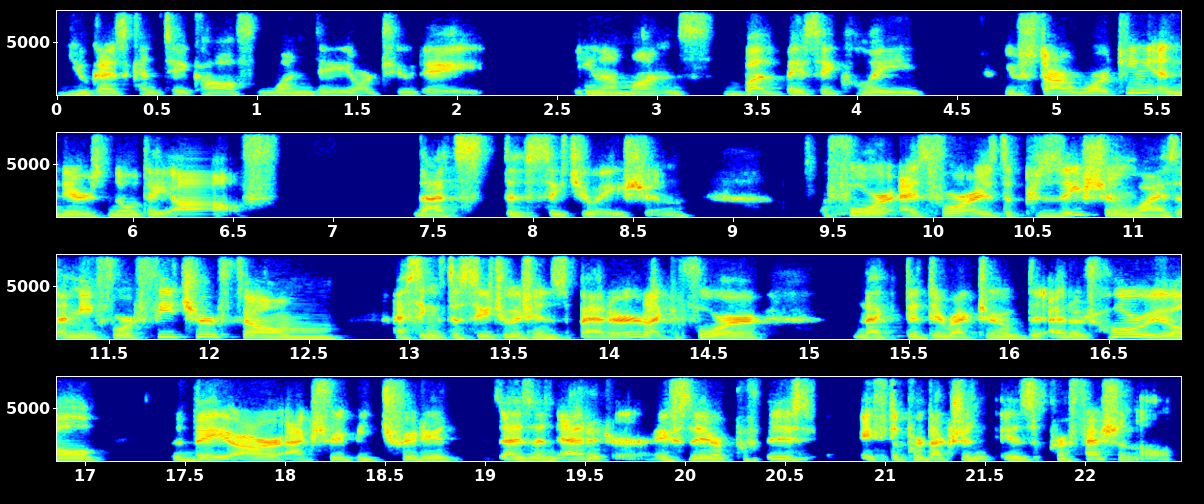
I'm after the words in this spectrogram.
you guys can take off one day or two day in a month. But basically, you start working and there's no day off. That's the situation. For as far as the position wise, I mean, for feature film, I think the situation is better. Like for like the director of the editorial, they are actually be treated as an editor if they're if the production is professional.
